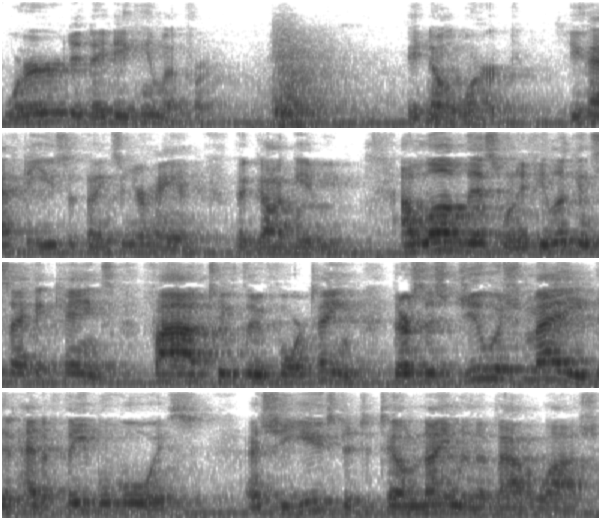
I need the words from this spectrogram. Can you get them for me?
Where did they dig him up from? It don't work. You have to use the things in your hand that God give you. I love this one. If you look in 2 Kings 5, 2 through 14, there's this Jewish maid that had a feeble voice, and she used it to tell Naaman about Elisha.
